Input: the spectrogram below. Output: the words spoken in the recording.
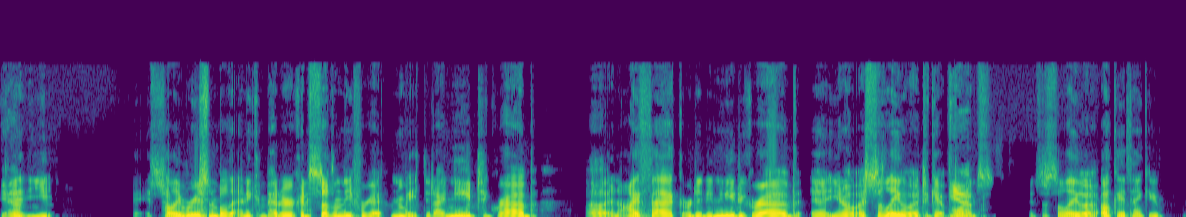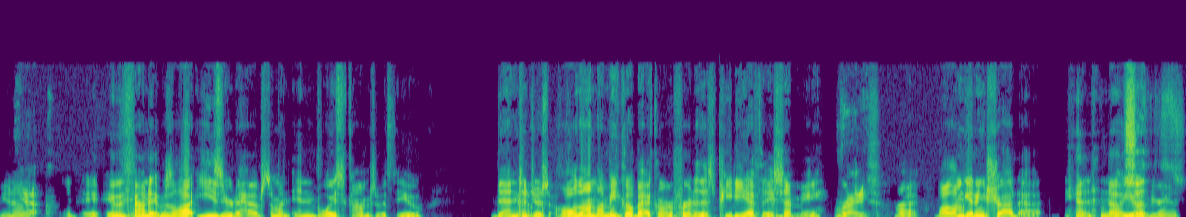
Yeah. It- you- it's totally reasonable that any competitor could suddenly forget "Mm, wait did i need to grab uh, an IFAK or did I need to grab uh, you know a Salewa to get Yeah. points it's a Salewa okay thank you you know Yeah. it, it, it- we found it was a lot easier to have someone in voice comms with you than to just hold on let me go back and refer to this pdf they sent me Right. right while i'm getting shot at no you So- have your answer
